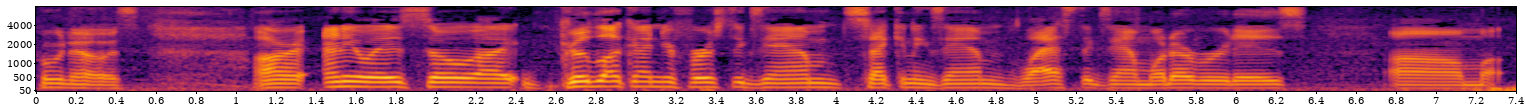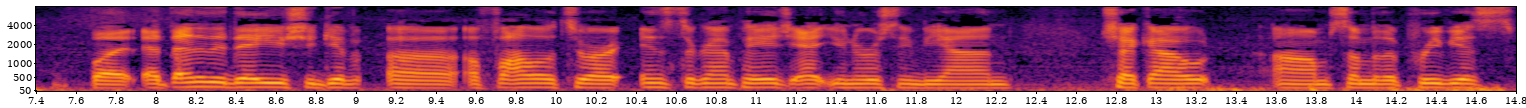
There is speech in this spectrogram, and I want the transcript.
Who knows? All right. Anyways, so uh, good luck on your first exam, second exam, last exam, whatever it is. Um, but at the end of the day, you should give uh, a follow to our Instagram page at University Beyond. Check out um, some of the previous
